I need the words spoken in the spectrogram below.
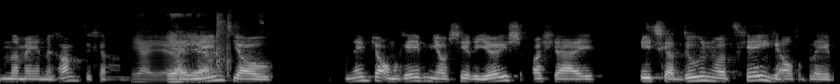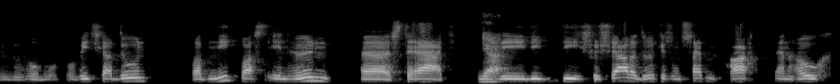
om daarmee in de gang te gaan. Ja, ja, ja, ja. Neemt, jouw, neemt jouw omgeving jou serieus als jij iets gaat doen wat geen geld oplevert, bijvoorbeeld. Of iets gaat doen wat niet past in hun uh, straatje. Ja. Die, die, die sociale druk is ontzettend hard en hoog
